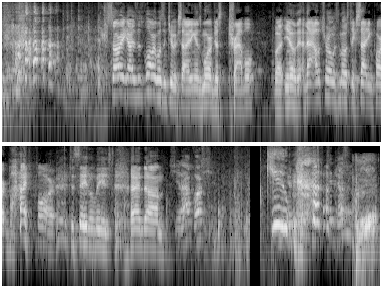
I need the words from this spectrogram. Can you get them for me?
Sorry guys, this vlog wasn't too exciting. It was more of just travel. But you know, the, the outro was the most exciting part by far, to say the least. And um, Shit, ah, fuck. you. It doesn't.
